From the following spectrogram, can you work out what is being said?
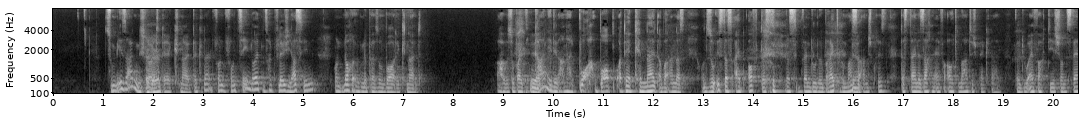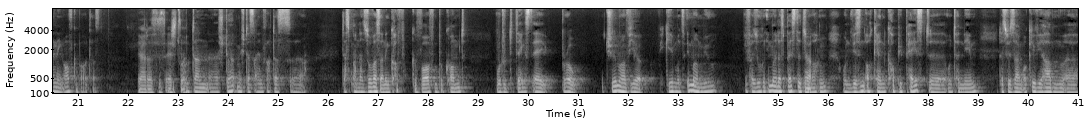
Zu mir sagen nicht Leute, mhm. der knallt. Der knallt von, von zehn Leuten, sagt vielleicht Yassin und noch irgendeine Person, boah, der knallt. Aber sobald ja. Kanye den anhalt, boah, boah, boah, der knallt aber anders. Und so ist das halt oft, dass, dass wenn du eine breitere Masse ja. ansprichst, dass deine Sachen einfach automatisch mehr knallen. Weil du einfach dir schon Standing aufgebaut hast. Ja, das ist echt so. Und dann äh, stört mich das einfach, dass, äh, dass man dann sowas an den Kopf geworfen bekommt, wo du denkst, ey, Bro, chill mal, wir, wir geben uns immer Mühe. Wir versuchen immer das Beste zu ja. machen. Und wir sind auch kein Copy-Paste-Unternehmen, dass wir sagen, okay, wir haben, äh,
